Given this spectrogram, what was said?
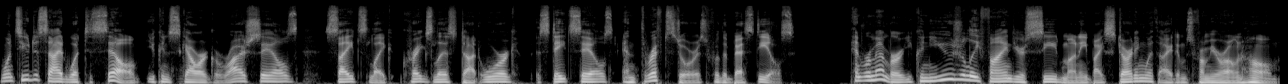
Once you decide what to sell, you can scour garage sales, sites like Craigslist.org, estate sales, and thrift stores for the best deals. And remember, you can usually find your seed money by starting with items from your own home.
